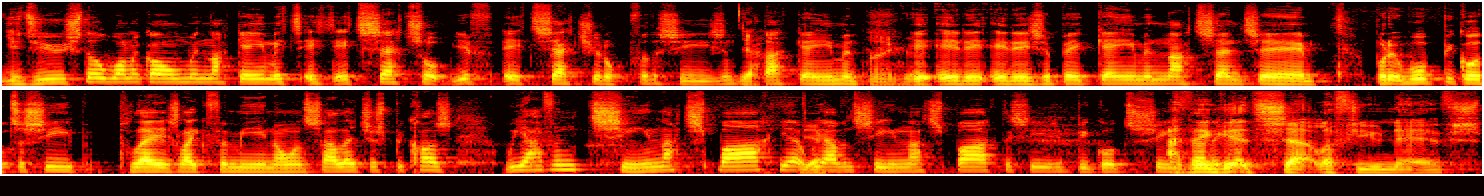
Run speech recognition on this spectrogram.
you do still want to go and win that game. It, it, it sets up you, it sets you up for the season, yeah. that game. And it, it, it is a big game in that sense. Um, but it would be good to see players like Firmino and Salah just because we haven't seen that spark yet. Yeah. We haven't seen that spark this season. It'd be good to see I think it'd settle a few nerves,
